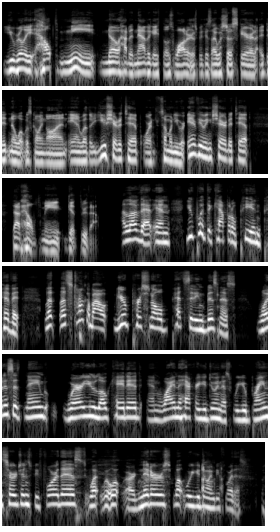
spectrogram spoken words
you really helped me know how to navigate those waters because I was so scared. I didn't know what was going on. And whether you shared a tip or someone you were interviewing shared a tip, that helped me get through that. I love that. And you put the capital P in pivot. Let, let's talk about your personal pet sitting business. What is it named? Where are you located? And why in the heck are you doing this? Were you brain surgeons before this? What, what or knitters? What were you doing before this?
